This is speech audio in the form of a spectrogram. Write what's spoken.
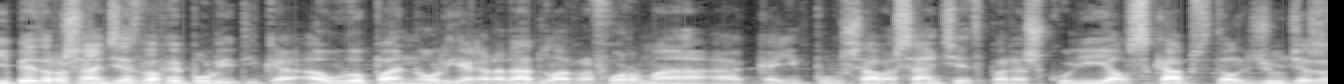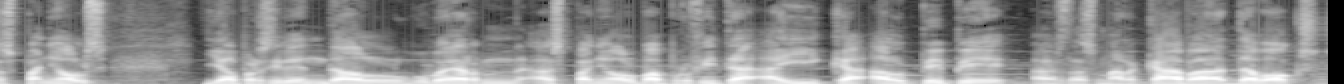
I Pedro Sánchez va fer política. A Europa no li ha agradat la reforma eh, que impulsava Sánchez per escollir els caps dels jutges espanyols i el president del govern espanyol va aprofitar ahir que el PP es desmarcava de Vox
